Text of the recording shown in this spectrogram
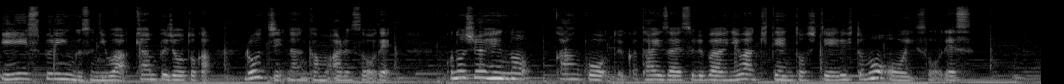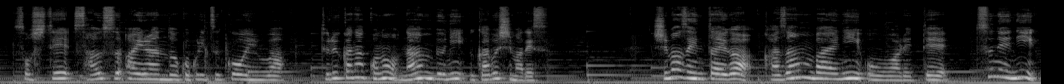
イリースプリングスにはキャンプ場とかロッジなんかもあるそうでこの周辺の観光というか滞在する場合には起点としている人も多いそうです。そしてサウスアイランド国立公園はトゥルカナ湖の南部に浮かぶ島です。島全体が火山灰に覆われて常に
